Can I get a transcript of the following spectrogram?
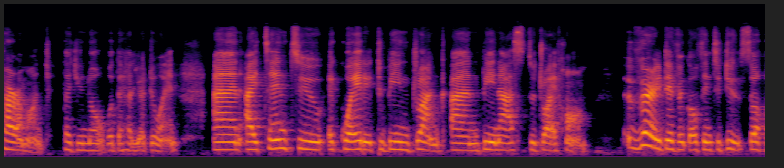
paramount that you know what the hell you're doing. And I tend to equate it to being drunk and being asked to drive home. A very difficult thing to do. So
